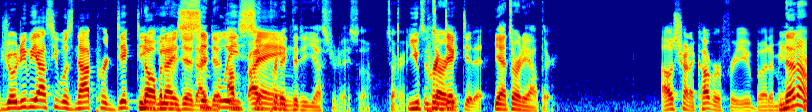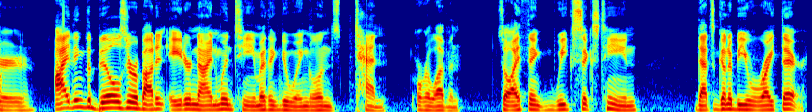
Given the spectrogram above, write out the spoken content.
Joe DiBiase was not predicting. no, but I did. I did. I predicted it yesterday, so sorry. You It's already- predicted it. Yeah, it's already out there. I was trying to cover for you, but I mean, no, if no. I think the Bills are about an eight or nine win team. I think New England's ten or eleven. So I think Week 16, that's going to be right there.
